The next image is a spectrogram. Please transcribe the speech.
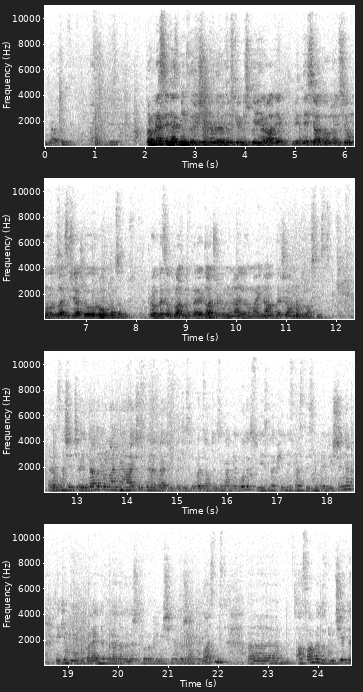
Дякую. Про внесення змін до рішення Миронівської міської ради від 10.07.25 року про безоплатну передачу комунального майна в державну власність. Е, Значить, е, для виконання частини 3 статті 120 Земельного кодексу є необхідність внести зміни рішення, яким було попередньо передане на житлове приміщення державну власність, е, а саме доключити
